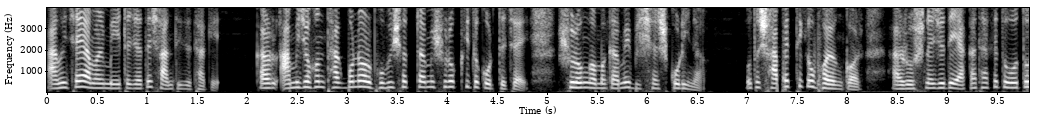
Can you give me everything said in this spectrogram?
আমি চাই আমার মেয়েটা যাতে শান্তিতে থাকে। কারণ আমি যখন থাকব না, ওর ভবিষ্যৎটা আমি সুরক্ষিত করতে চাই। সুরঙ্গ আমাকে আমি বিশ্বাস করি না। ও তো সাপের থেকেও ভয়ঙ্কর। আর রোশনাই যদি একা থাকে, তো ও তো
